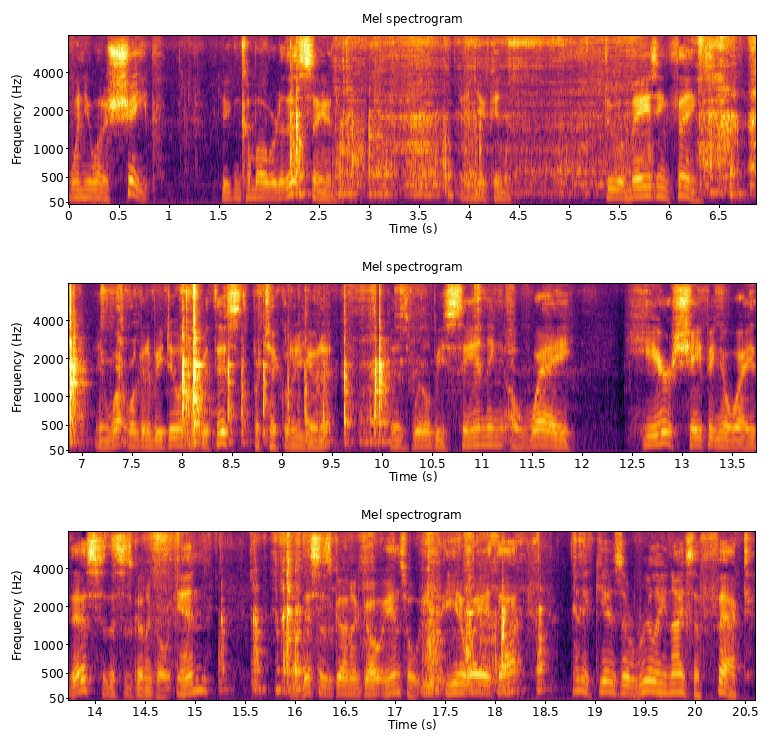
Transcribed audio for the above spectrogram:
when you want to shape, you can come over to this sander and you can do amazing things. And what we're going to be doing with this particular unit is we'll be sanding away here, shaping away this. So this is going to go in. Uh, this is going to go in, so eat, eat away at that. And it gives a really nice effect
